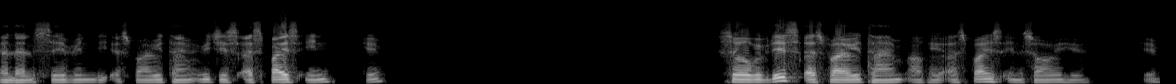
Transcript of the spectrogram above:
and then saving the expiry time which is expires in okay. So with this expiry time okay expires in sorry here okay.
